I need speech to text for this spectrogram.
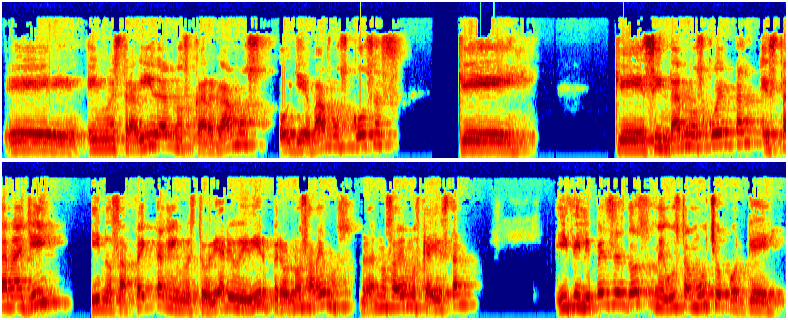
eh, en nuestra vida nos cargamos o llevamos cosas que, que sin darnos cuenta están allí y nos afectan en nuestro diario vivir, pero no sabemos, ¿verdad? No sabemos que ahí están. Y Filipenses 2 me gusta mucho porque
